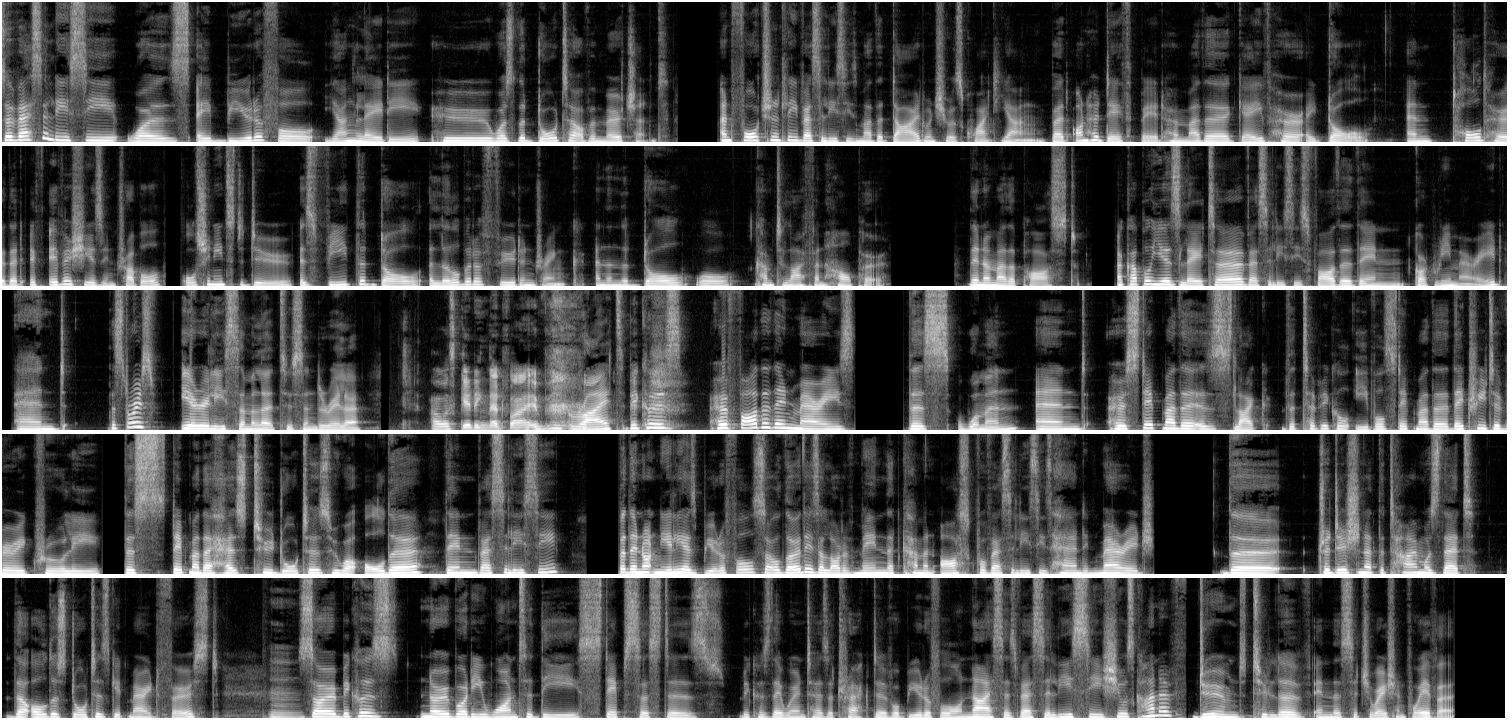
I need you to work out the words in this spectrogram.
So, Vasilisi was a beautiful young lady who was the daughter of a merchant. Unfortunately, Vasilisi's mother died when she was quite young, but on her deathbed, her mother gave her a doll and told her that if ever she is in trouble, all she needs to do is feed the doll a little bit of food and drink, and then the doll will come to life and help her. Then her mother passed. A couple years later, Vasilisi's father then got remarried, and the story's eerily similar to Cinderella, I was getting that vibe. right? because her father then marries this woman, and her stepmother is like the typical evil stepmother. They treat her very cruelly. This stepmother has two daughters who are older than Vasilisi, but they're not nearly as beautiful. So, although there's a lot of men that come and ask for Vasilisi's hand in marriage, the tradition at the time was that the oldest daughters get married first. Mm. So, because nobody wanted the stepsisters because they weren't as attractive or beautiful or nice as Vasilisi, she was kind of doomed to live in this situation forever.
